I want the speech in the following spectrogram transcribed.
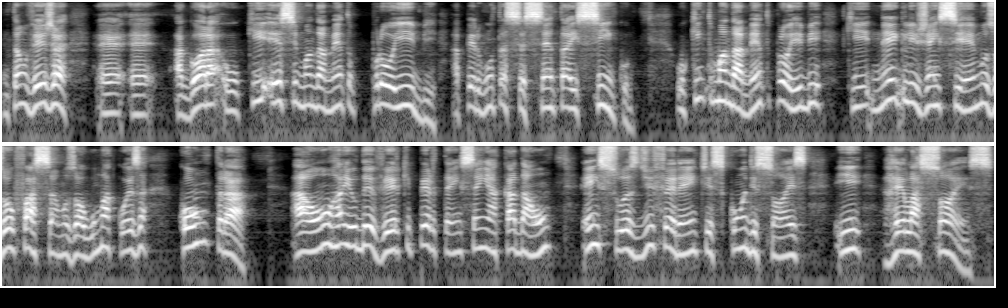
Então veja é, é, agora o que esse mandamento proíbe. A pergunta 65. O quinto mandamento proíbe que negligenciemos ou façamos alguma coisa contra a honra e o dever que pertencem a cada um em suas diferentes condições e relações.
